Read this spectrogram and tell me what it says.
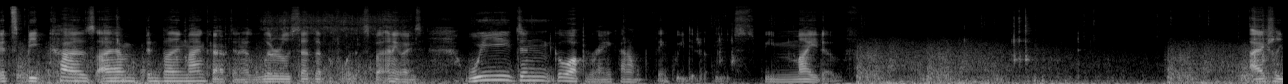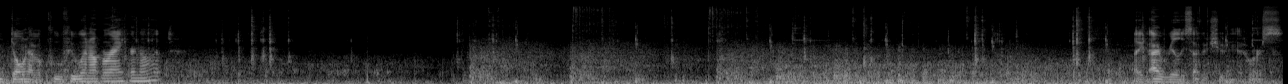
it's because I haven't been playing Minecraft, and I literally said that before this. But anyways, we didn't go up a rank. I don't think we did at least. We might have. I actually don't have a clue if we went up a rank or not. Like, I really suck at shooting that horse.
